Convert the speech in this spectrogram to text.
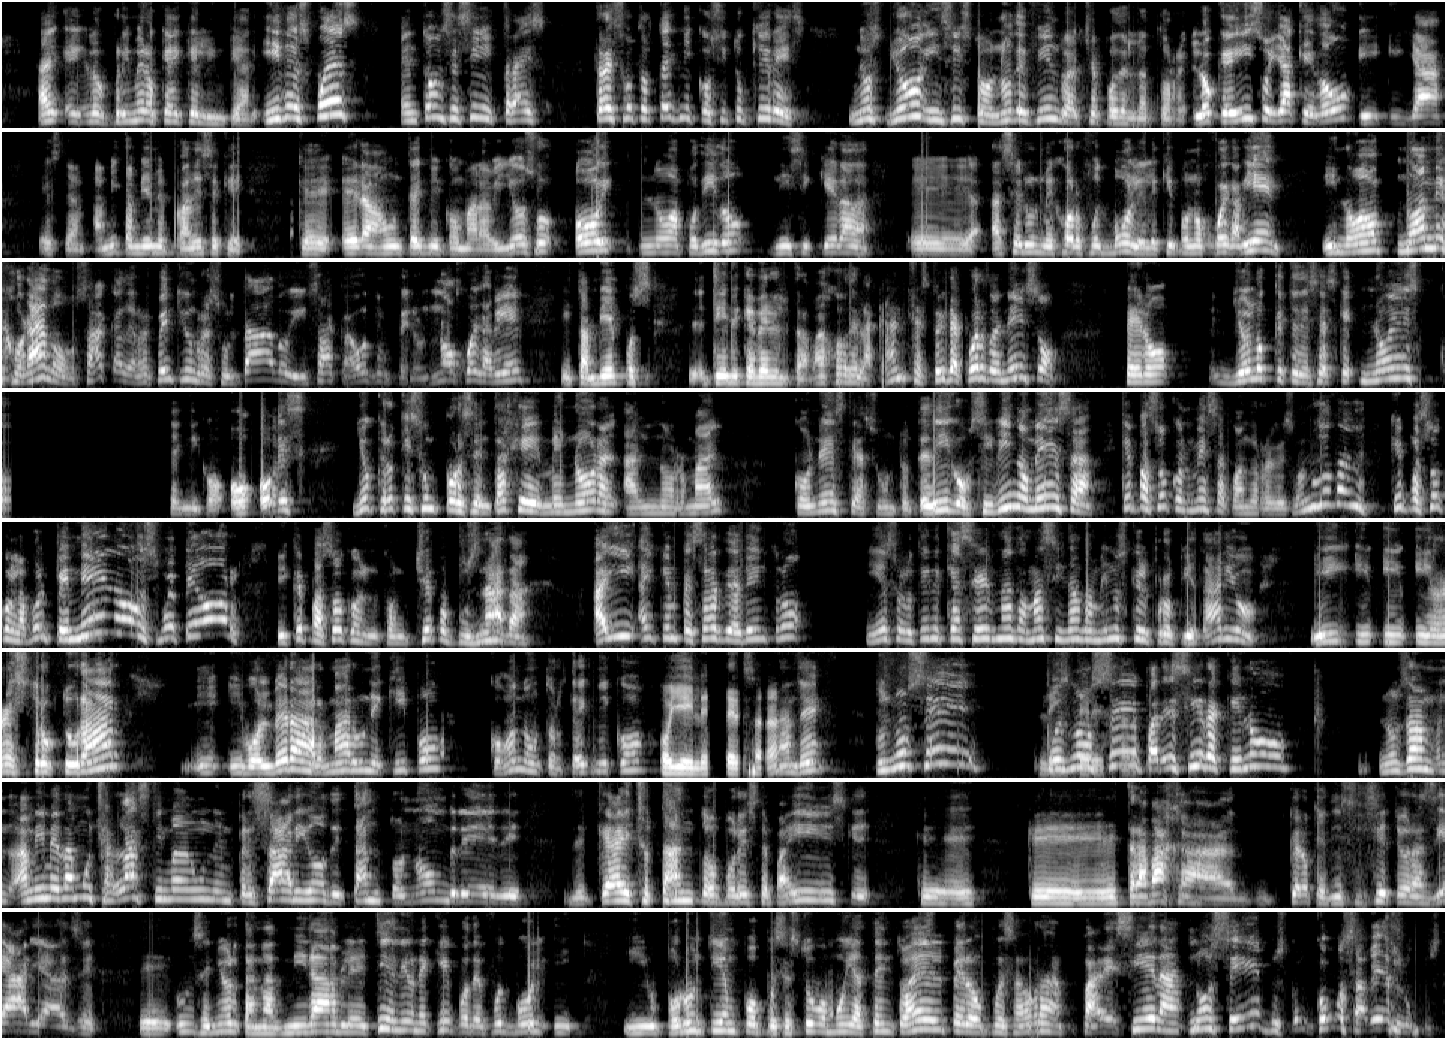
lo primero que hay que limpiar. Y después, entonces sí, traes, traes otro técnico si tú quieres no, yo insisto, no defiendo al Chepo de la Torre. Lo que hizo ya quedó y, ya, este, a mí también me parece que, que, era un técnico maravilloso. Hoy no ha podido ni siquiera eh, hacer un mejor fútbol. El equipo no juega bien y no, no ha mejorado. Saca de repente un resultado y saca otro, pero no juega bien. Y también, pues, tiene que ver el trabajo de la cancha. Estoy de acuerdo en eso. Pero yo lo que te decía es que no es técnico, o, es, yo creo que es un porcentaje menor al, normal con este asunto. Te digo, si vino Mesa, ¿qué pasó con Mesa cuando regresó? Nada. ¿Qué pasó con la Volpe? Menos, fue peor. ¿Y qué pasó con, con Chepo? Pues nada. Ahí hay que empezar de adentro y eso lo tiene que hacer nada más y nada menos que el propietario y, y, reestructurar y, volver a armar un equipo con autor técnico. Oye, ¿y le interesará? Pues no sé, pues no sé, pareciera que no. Nos da, a mí me da mucha lástima un empresario de tanto nombre, de, que ha hecho tanto por este país, que, que, trabaja creo que 17 horas diarias, eh, eh, un señor tan admirable, tiene un equipo de fútbol y, y por un tiempo pues estuvo muy atento a él, pero pues ahora pareciera, no sé, pues cómo, cómo saberlo, pues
